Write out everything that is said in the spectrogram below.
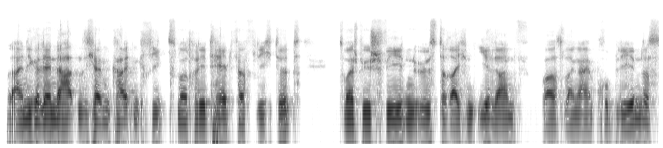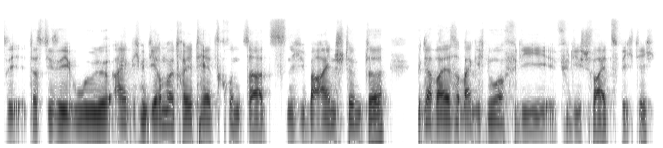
Und einige Länder hatten sich ja im Kalten Krieg zur Neutralität verpflichtet. Zum Beispiel Schweden, Österreich und Irland war es lange ein Problem, dass, dass diese EU eigentlich mit ihrem Neutralitätsgrundsatz nicht übereinstimmte. Mittlerweile ist aber eigentlich nur für die, für die Schweiz wichtig.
